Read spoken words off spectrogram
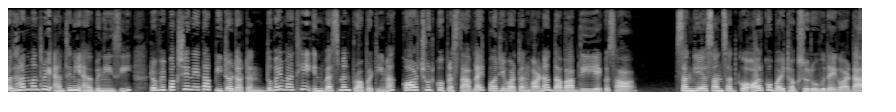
प्रधानमन्त्री एन्थनी एल्बनिजी र विपक्षी नेता पिटर डटन दुवैमाथि इन्भेस्टमेन्ट प्रपर्टीमा कर छुटको प्रस्तावलाई परिवर्तन गर्न दबाव दिइएको छ। संघीय संसदको अर्को बैठक शुरू हुँदै गर्दा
